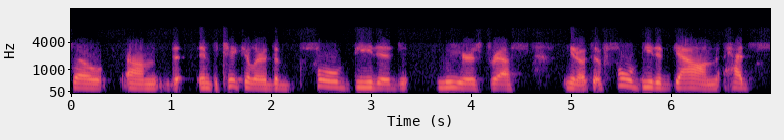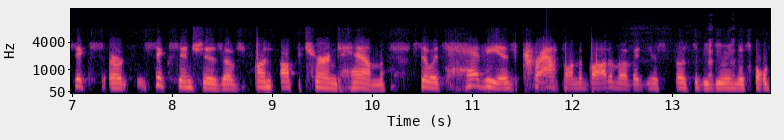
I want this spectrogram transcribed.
So um, in particular, the full beaded New Year's dress you know, it's a full beaded gown had six or six inches of un- upturned hem, so it's heavy as crap on the bottom of it. You're supposed to be doing this whole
